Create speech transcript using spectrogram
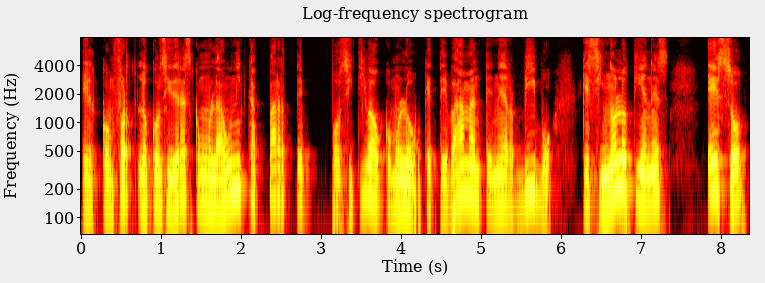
el confort lo consideras como la única parte positiva o como lo que te va a mantener vivo, que si no lo tienes, eso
